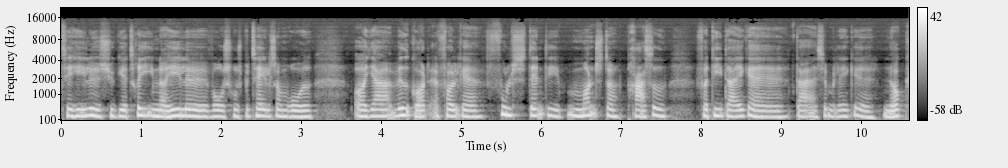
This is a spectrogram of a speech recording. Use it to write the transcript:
til hele psykiatrien og hele vores hospitalsområde. Og jeg ved godt, at folk er fuldstændig monsterpresset, fordi der ikke er, der er simpelthen ikke nok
